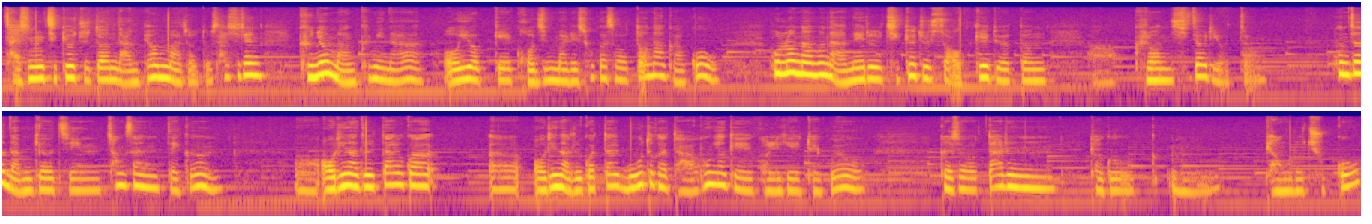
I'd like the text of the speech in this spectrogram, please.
자신을 지켜주던 남편마저도 사실은 그녀만큼이나 어이없게 거짓말에 속아서 떠나가고 홀로 남은 아내를 지켜줄 수 없게 되었던 어, 그런 시절이었죠. 혼자 남겨진 청산댁은 어, 린 아들 딸과 어, 어린 아들과 딸 모두가 다 홍역에 걸리게 되고요. 그래서 딸은 결국 음, 병으로 죽고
